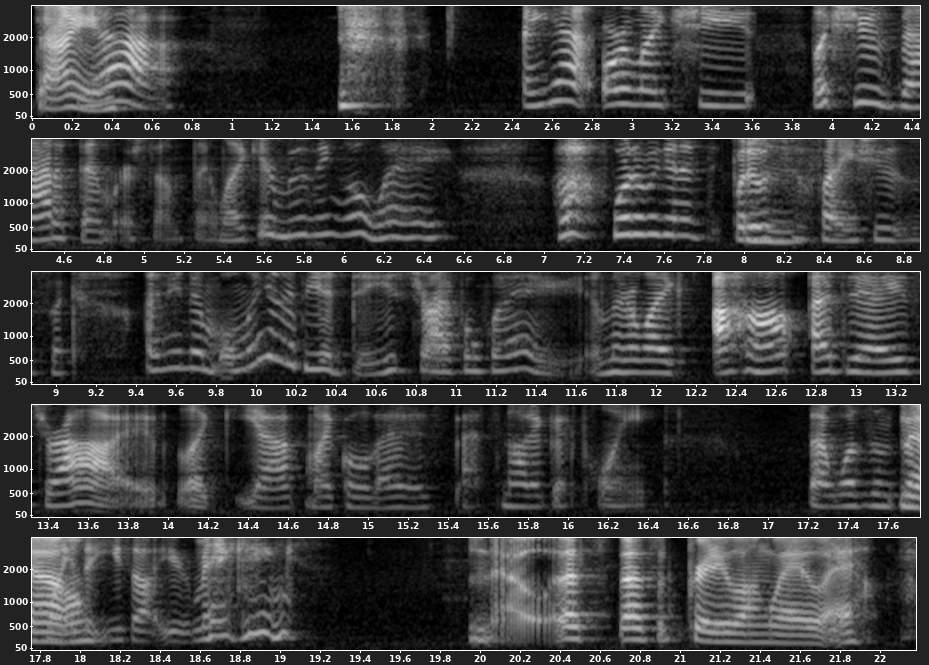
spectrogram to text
Dying. yeah. And yeah, or like she like she was mad at them or something. Like you're moving away. What are we gonna do? But it was so funny. She was just like, I mean, I'm only gonna be a day's drive away. And they're like, uh huh, a day's drive. Like, yeah, Michaela, that is that's not a good point. That wasn't the No. point that you thought you were making. No, that's that's a pretty long way away. Yeah.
